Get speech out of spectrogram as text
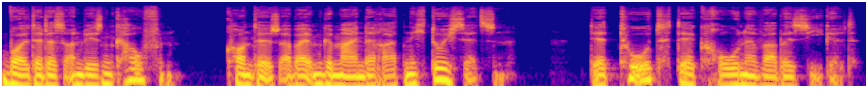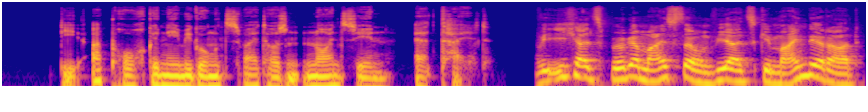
wollte das Anwesen kaufen, konnte es aber im Gemeinderat nicht durchsetzen. Der Tod der Krone war besiegelt. Die Abbruchgenehmigung 2019 erteilt. Wie ich als Bürgermeister und wir als Gemeinderat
